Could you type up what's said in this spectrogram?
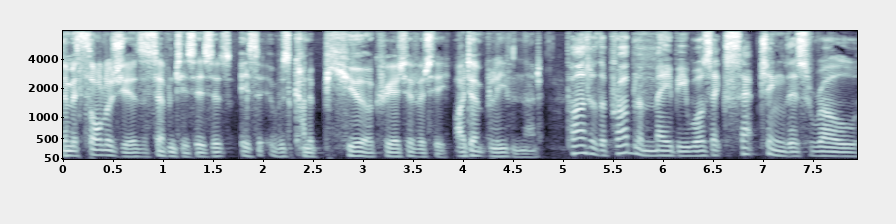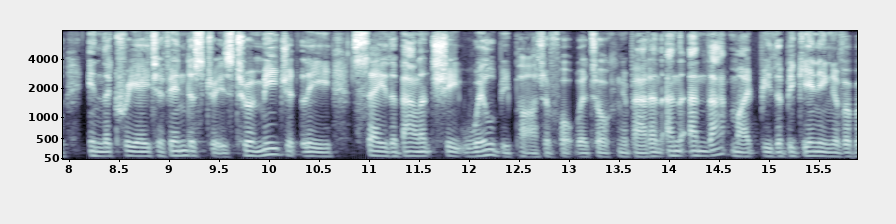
the mythology of the 70s is, is, is it was kind of pure creativity. I don't believe in that. Part of the problem, maybe, was accepting this role in the creative industries to immediately say the balance sheet will be part of what we're talking about. And, and, and that might be the beginning of a,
